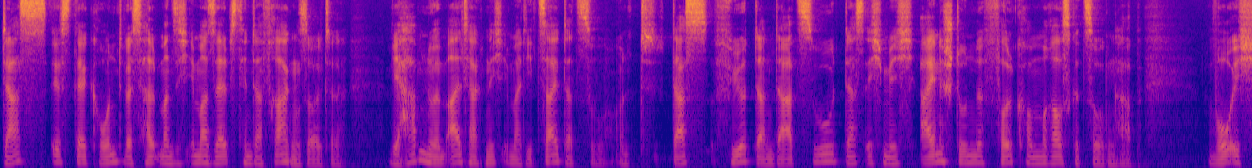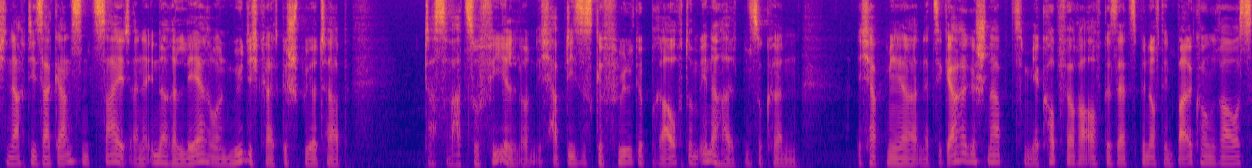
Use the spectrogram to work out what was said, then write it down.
Das ist der Grund, weshalb man sich immer selbst hinterfragen sollte. Wir haben nur im Alltag nicht immer die Zeit dazu, und das führt dann dazu, dass ich mich eine Stunde vollkommen rausgezogen habe. Wo ich nach dieser ganzen Zeit eine innere Leere und Müdigkeit gespürt habe, das war zu viel und ich habe dieses Gefühl gebraucht, um innehalten zu können. Ich habe mir eine Zigarre geschnappt, mir Kopfhörer aufgesetzt, bin auf den Balkon raus.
